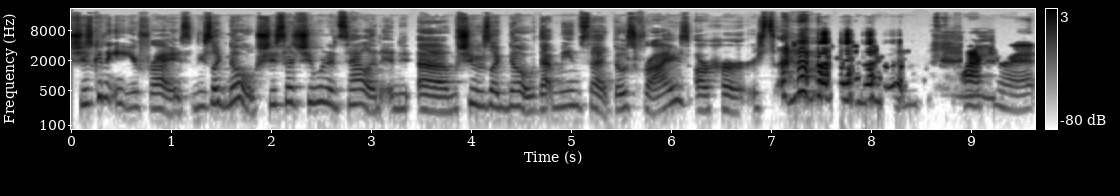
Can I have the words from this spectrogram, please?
she's gonna eat your fries and he's like no she said she wanted salad and um she was like no that means that those fries are hers Accurate.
